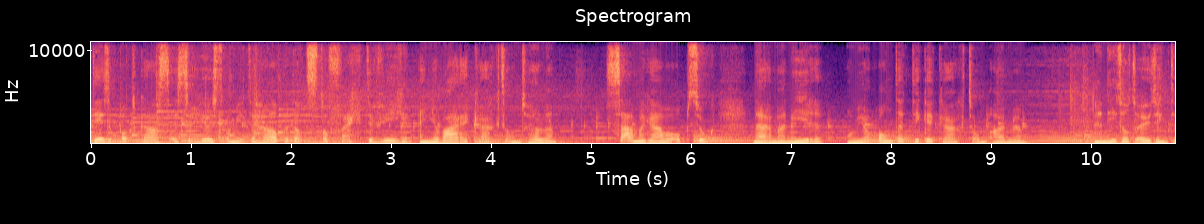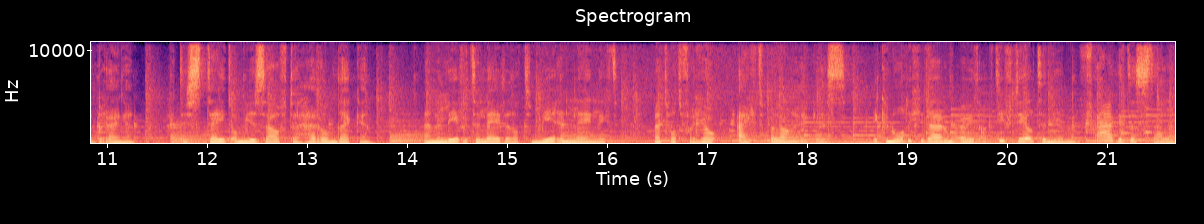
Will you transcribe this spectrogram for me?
Deze podcast is er juist om je te helpen dat stof weg te vegen en je ware kracht te onthullen. Samen gaan we op zoek naar manieren om je onthetieke kracht te omarmen en die tot uiting te brengen. Het is tijd om jezelf te herontdekken en een leven te leiden dat meer in lijn ligt met wat voor jou echt belangrijk is. Ik nodig je daarom uit actief deel te nemen, vragen te stellen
